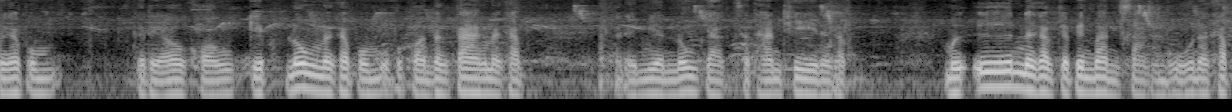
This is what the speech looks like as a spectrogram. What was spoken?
นะครับ ผมก็ได้เอาของเก็บลงนะครับ ผมอุปกรณ์ต่างๆนะครับก็ได้เมียนลงจากสถานที่นะครับมืออื่นนะครับจะเป็นบ้นสร้างบูนะครับ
